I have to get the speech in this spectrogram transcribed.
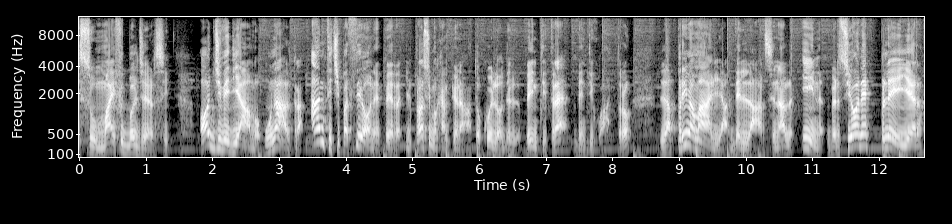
su MyFootballJersey. Oggi vediamo un'altra anticipazione per il prossimo campionato, quello del 23-24, la prima maglia dell'Arsenal in versione player.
